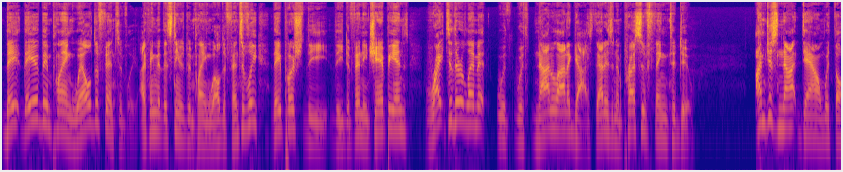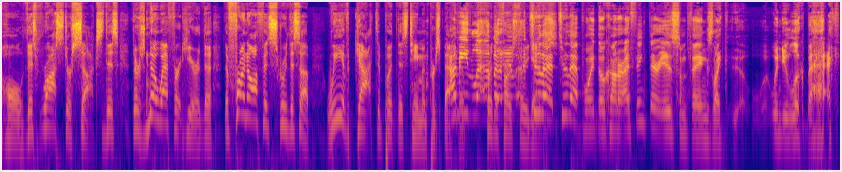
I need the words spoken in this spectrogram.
They they have been playing well defensively. I think that this team has been playing well defensively. They pushed the the defending champions right to their limit with with not a lot of guys. That is an impressive thing to do. I'm just not down with the whole this roster sucks. This there's no effort here. The the front office screwed this up. We have got to put this team in perspective I mean, for the but, first uh, three to games. that to that point though, Connor, I think there is some things like uh, when you look back,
